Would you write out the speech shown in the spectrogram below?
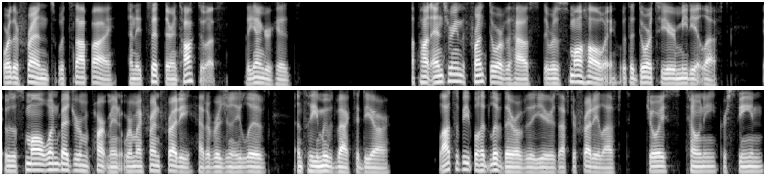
or their friends would stop by and they'd sit there and talk to us, the younger kids. Upon entering the front door of the house, there was a small hallway with a door to your immediate left. It was a small one bedroom apartment where my friend Freddie had originally lived until he moved back to DR. Lots of people had lived there over the years after Freddie left Joyce, Tony, Christine,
